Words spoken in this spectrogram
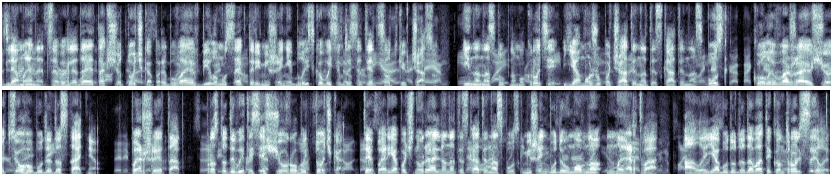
Для мене це виглядає так, що точка перебуває в білому секторі мішені близько 80% часу. І на наступному кроці я можу почати натискати на спуск, коли вважаю, що цього буде достатньо. Перший етап просто дивитися, що робить точка. Тепер я почну реально натискати на спуск. Мішень буде умовно мертва, але я буду додавати контроль сили.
